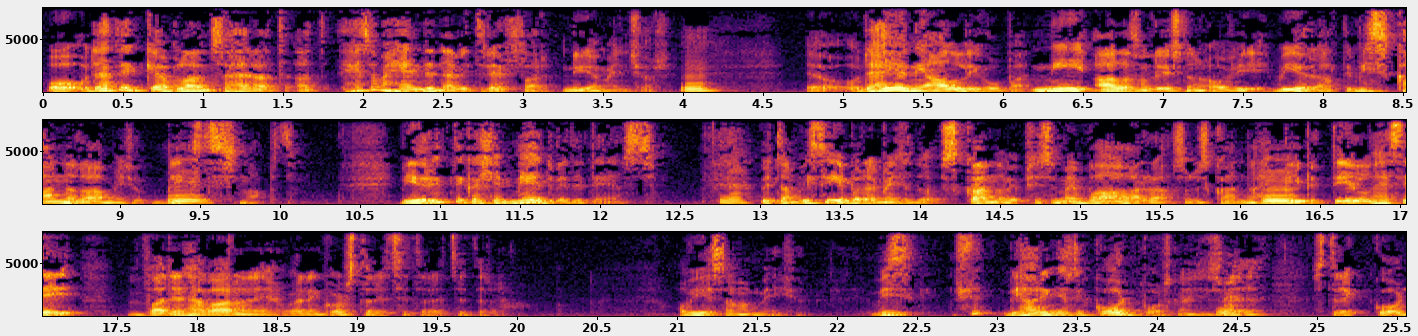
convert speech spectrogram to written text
Och, och där tänker jag ibland så här att, att det som händer när vi träffar nya människor. Mm. Ja, och det här gör ni allihopa. Ni alla som lyssnar och vi. Vi gör alltid. Vi skannar av människor Mm. blixtsnabbt. Vi gör inte kanske medvetet ens. Nej. Utan vi ser bara människor, då skannar vi. Precis som en vara som du skannar. Mm. Här piper till, här säger vad den här varan är, vad den kostar, etc. etc. Och vi är samma människor. Vi, Mm. Vi har ingen kod på oss kanske, så streckkod.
